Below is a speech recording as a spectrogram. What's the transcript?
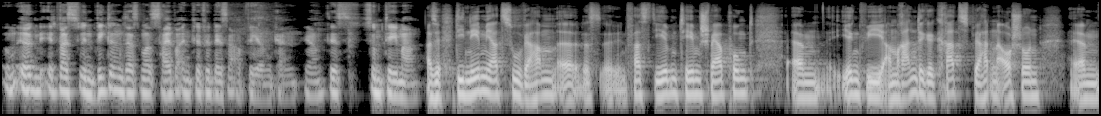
um irgendetwas zu entwickeln, dass man Cyberangriffe besser abwehren kann. Ja, das zum Thema. Also die nehmen ja zu. Wir haben äh, das äh, in fast jedem Themenschwerpunkt ähm, irgendwie am Rande gekratzt. Wir hatten auch schon ähm,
